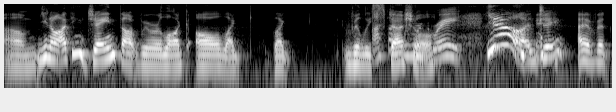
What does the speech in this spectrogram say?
um, you know i think jane thought we were like all like like really I we special were great. yeah jane i have it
